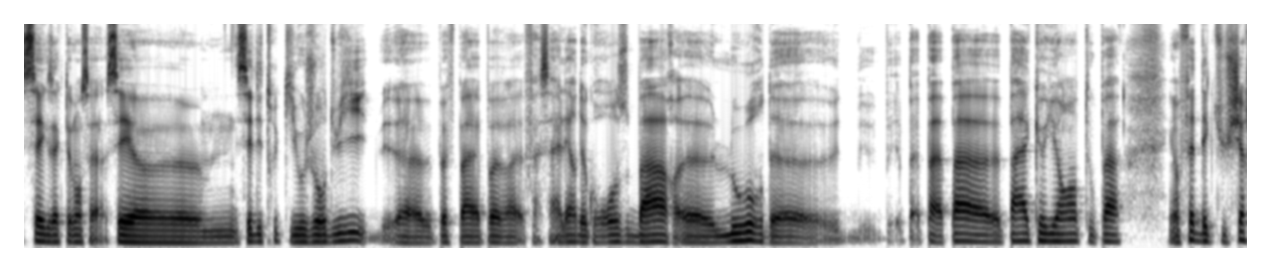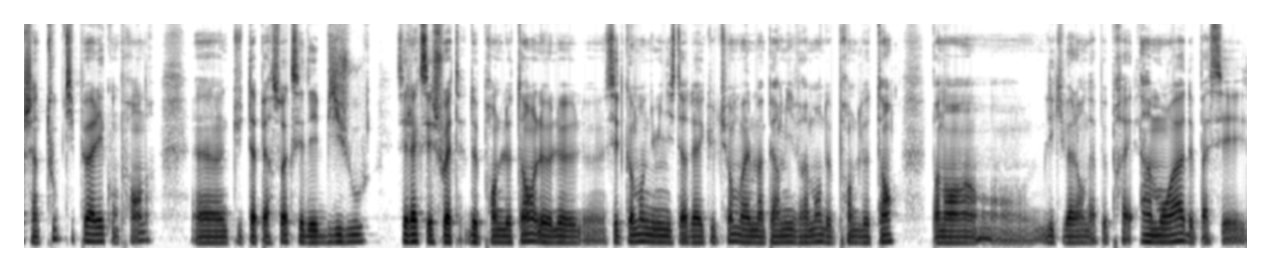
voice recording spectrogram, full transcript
C'est exactement ça. C'est euh, c'est des trucs qui aujourd'hui euh, peuvent pas enfin ça a l'air de grosses barres euh, lourdes pas, pas pas accueillantes ou pas et en fait dès que tu cherches un tout petit peu à les comprendre, tu t'aperçois que c'est des bijoux. C'est là que c'est chouette de prendre le temps. Le, cette commande du ministère de la Culture, moi, elle m'a permis vraiment de prendre le temps pendant l'équivalent d'à peu près un mois de passer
